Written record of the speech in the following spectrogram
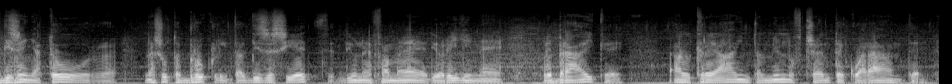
disegnatore nato a Brooklyn dal 17 di una famiglia di origine ebraiche al creato nel 1940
